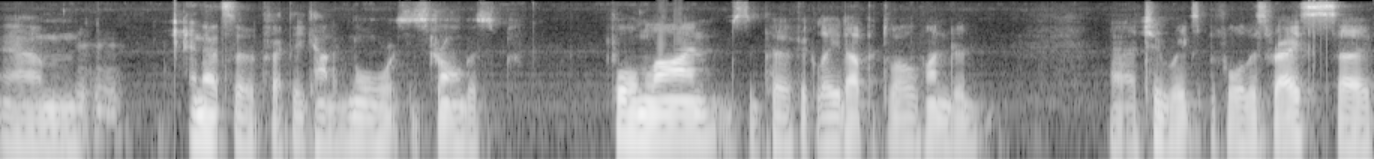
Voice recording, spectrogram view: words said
Um, mm-hmm. And that's a fact that you can't ignore. It's the strongest form line. It's the perfect lead up at 1200 uh, two weeks before this race. So, you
